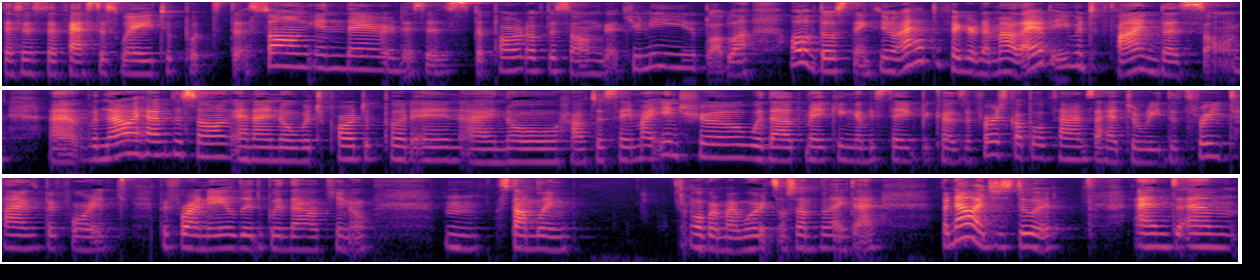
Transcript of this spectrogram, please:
this is the fastest way to put the song in there this is the part of the song that you need blah blah all of those things you know i had to figure them out i had even to find the song uh, but now i have the song and i know which part to put in i know how to say my intro without making a mistake because the first couple of times i had to read it three times before it before i nailed it without you know mm, stumbling over my words or something like that but now i just do it. And um,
